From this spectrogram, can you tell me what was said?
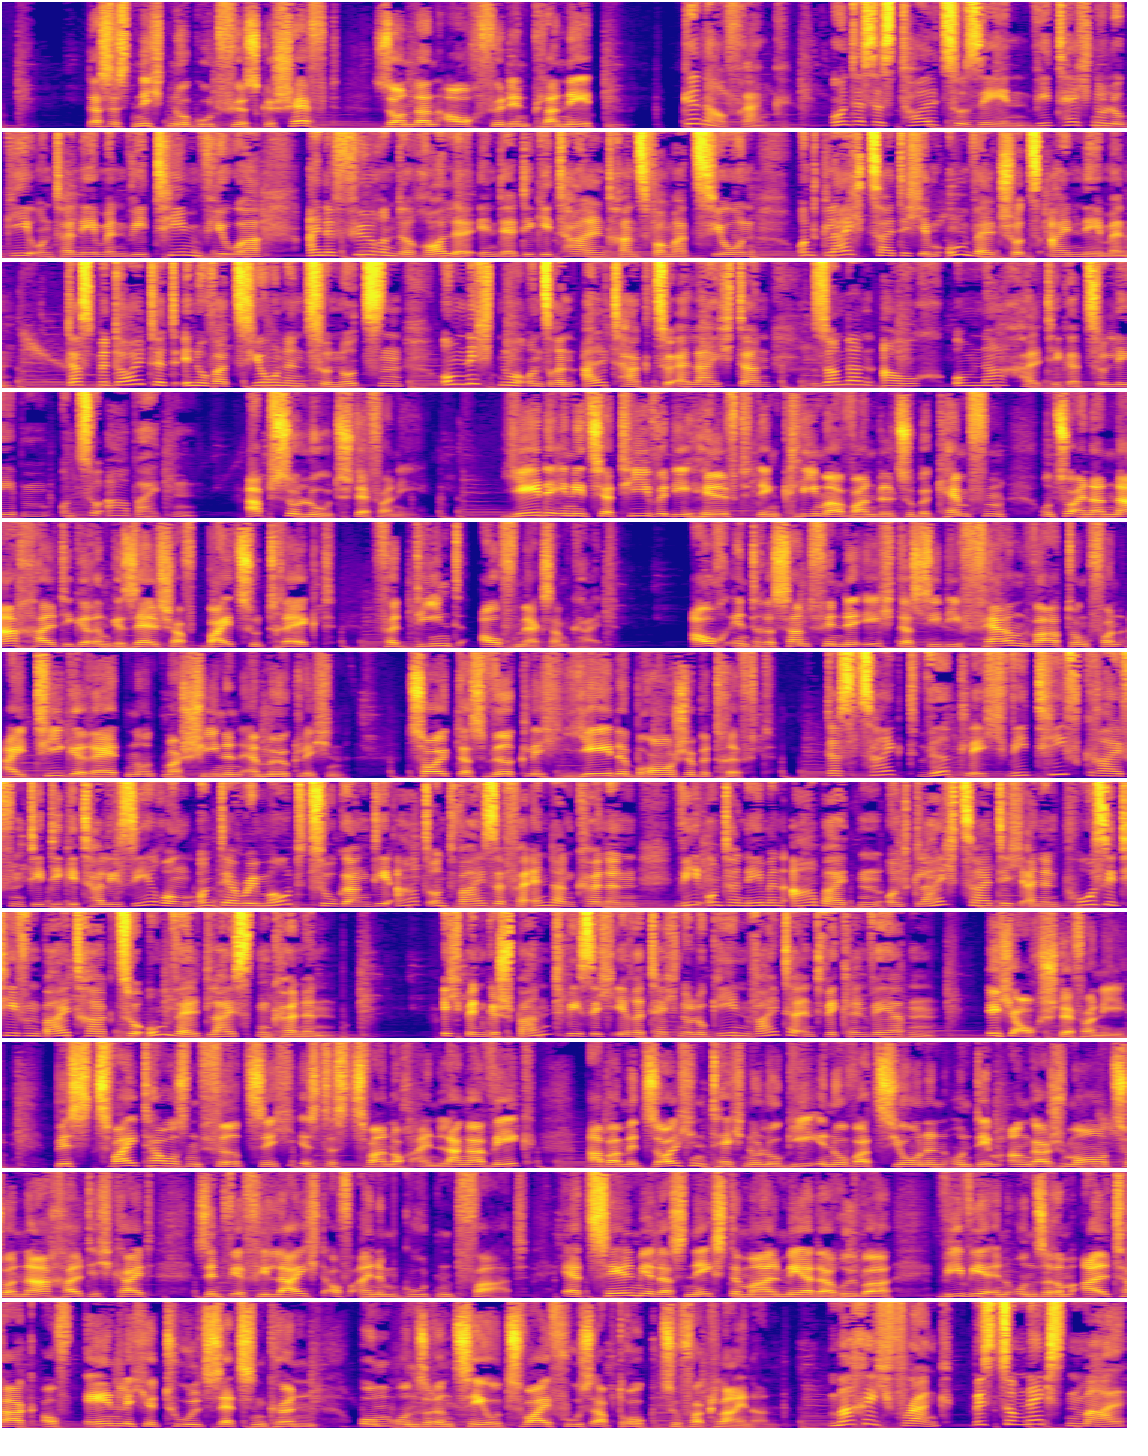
Das ist nicht nur gut fürs Geschäft, sondern auch für den Planeten. Genau, Frank. Und es ist toll zu sehen, wie Technologieunternehmen wie Teamviewer eine führende Rolle in der digitalen Transformation und gleichzeitig im Umweltschutz einnehmen. Das bedeutet, Innovationen zu nutzen, um nicht nur unseren Alltag zu erleichtern, sondern auch, um nachhaltiger zu leben und zu arbeiten. Absolut, Stefanie. Jede Initiative, die hilft, den Klimawandel zu bekämpfen und zu einer nachhaltigeren Gesellschaft beizuträgt, verdient Aufmerksamkeit. Auch interessant finde ich, dass sie die Fernwartung von IT-Geräten und Maschinen ermöglichen. Zeug, das wirklich jede Branche betrifft. Das zeigt wirklich, wie tiefgreifend die Digitalisierung und der Remote-Zugang die Art und Weise verändern können, wie Unternehmen arbeiten und gleichzeitig einen positiven Beitrag zur Umwelt leisten können. Ich bin gespannt, wie sich Ihre Technologien weiterentwickeln werden. Ich auch, Stefanie. Bis 2040 ist es zwar noch ein langer Weg, aber mit solchen Technologieinnovationen und dem Engagement zur Nachhaltigkeit sind wir vielleicht auf einem guten Pfad. Erzähl mir das nächste Mal mehr darüber, wie wir in unserem Alltag auf ähnliche Tools setzen können, um unseren CO2-Fußabdruck zu verkleinern. Mach ich, Frank. Bis zum nächsten Mal.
